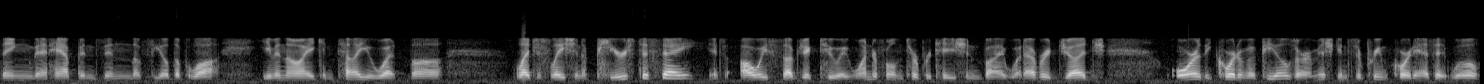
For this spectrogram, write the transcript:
thing that happens in the field of law. Even though I can tell you what the legislation appears to say, it's always subject to a wonderful interpretation by whatever judge or the Court of Appeals or Michigan Supreme Court as it will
